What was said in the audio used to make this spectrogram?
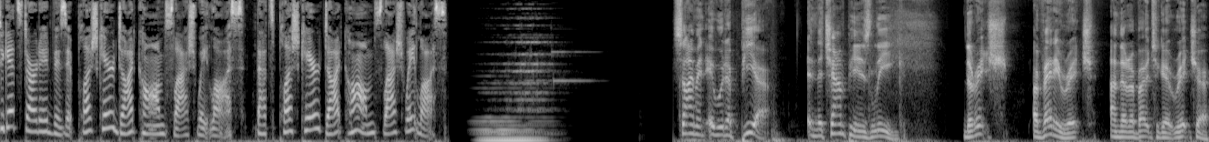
To get started, visit plushcare.com slash weight loss. That's plushcare.com slash weight loss. Simon, it would appear in the Champions League, the rich are very rich and they're about to get richer.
